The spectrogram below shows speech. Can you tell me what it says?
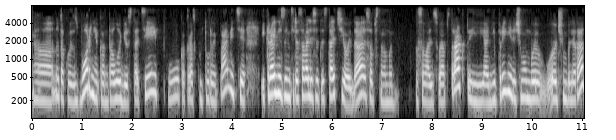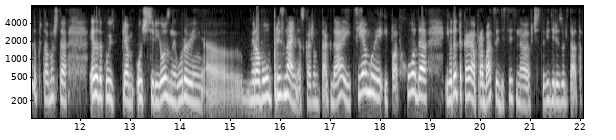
ну, такой сборник, антологию статей по как раз культурной памяти, и крайне заинтересовались этой статьей, да, собственно, мы посылали свои абстракты, и они приняли, чему мы очень были рады, потому что это такой прям очень серьезный уровень э, мирового признания, скажем так, да, и темы, и подхода, и вот это такая апробация действительно в чистом виде результатов.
